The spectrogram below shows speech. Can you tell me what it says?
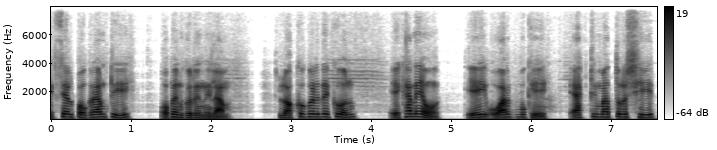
এক্সেল প্রোগ্রামটি ওপেন করে নিলাম। লক্ষ্য করে দেখুন, এখানেও এই ওয়ার্কবুকে একটি মাত্র শীট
